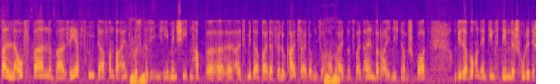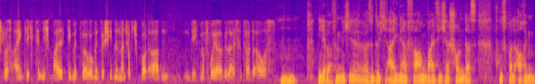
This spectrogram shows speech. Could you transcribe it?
Fußballlaufbahn war sehr früh davon beeinflusst, mhm. dass ich mich eben entschieden habe, äh, äh, als Mitarbeiter für Lokalzeitungen zu mhm. arbeiten, und zwar in allen Bereichen, nicht nur im Sport. Und dieser Wochenenddienst neben der Schule, der schloss eigentlich ziemlich bald die Mitwirkung in verschiedenen Mannschaftssportarten, die ich mir vorher geleistet hatte, aus. Mhm. Nee, aber für mich, äh, also durch die eigene Erfahrung weiß ich ja schon, dass Fußball auch im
